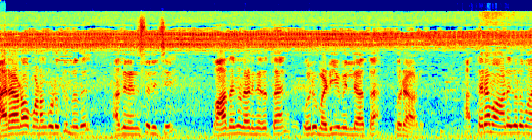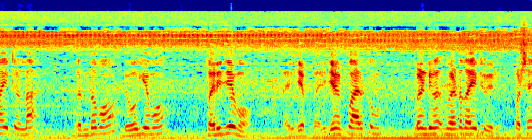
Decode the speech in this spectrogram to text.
ആരാണോ പണം കൊടുക്കുന്നത് അതിനനുസരിച്ച് വാദങ്ങൾ അണിനിരത്താൻ ഒരു മടിയുമില്ലാത്ത ഒരാൾ അത്തരം ആളുകളുമായിട്ടുള്ള ബന്ധമോ രോഗ്യമോ പരിചയമോ പരിചയം പരിചയം ഇപ്പോൾ ആർക്കും വേണ്ടി വേണ്ടതായിട്ട് വരും. പക്ഷേ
